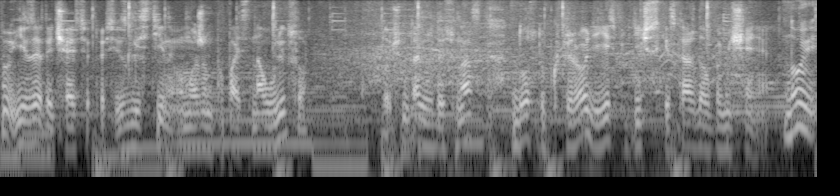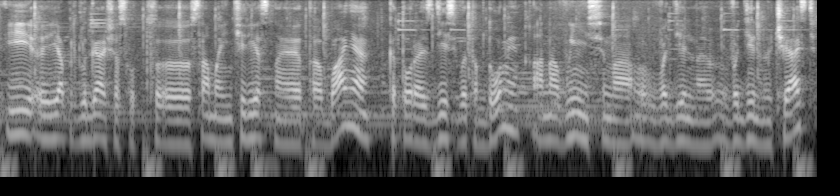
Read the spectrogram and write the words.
Ну, из этой части, то есть из гостиной мы можем попасть на улицу, точно так же. То есть у нас доступ к природе есть практически из каждого помещения. Ну и э, я предлагаю сейчас вот э, самое интересное, это баня, которая здесь в этом доме, она вынесена в отдельную, в отдельную часть,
